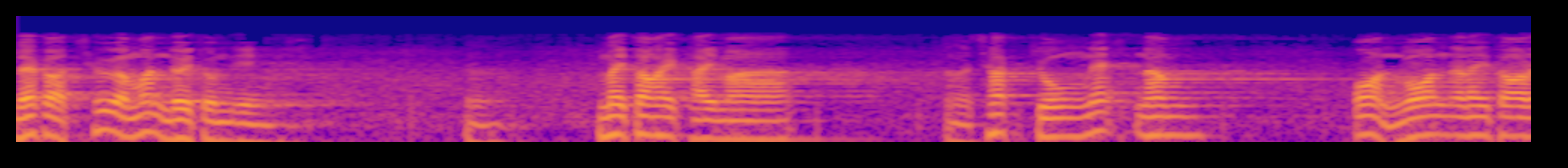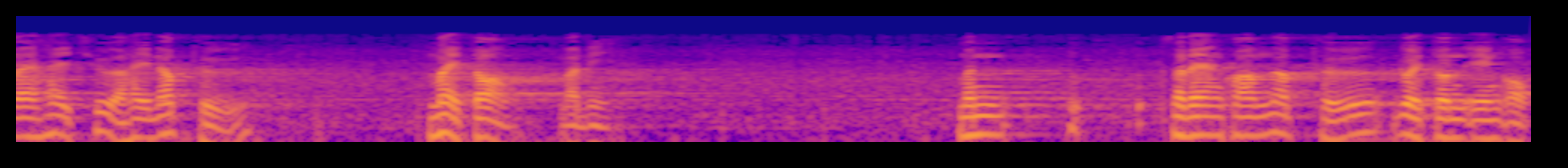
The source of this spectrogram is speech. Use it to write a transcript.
และก็เชื่อมั่นโดยตนเองไม่ต้องให้ใครมาชักจูงแนะนำอ้อนวอนอะไรต่ออะไรให้เชื่อให้นับถือ ไม่ต้องบัดนี้ มันแสดงความนับถือด้วยตนเองออก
